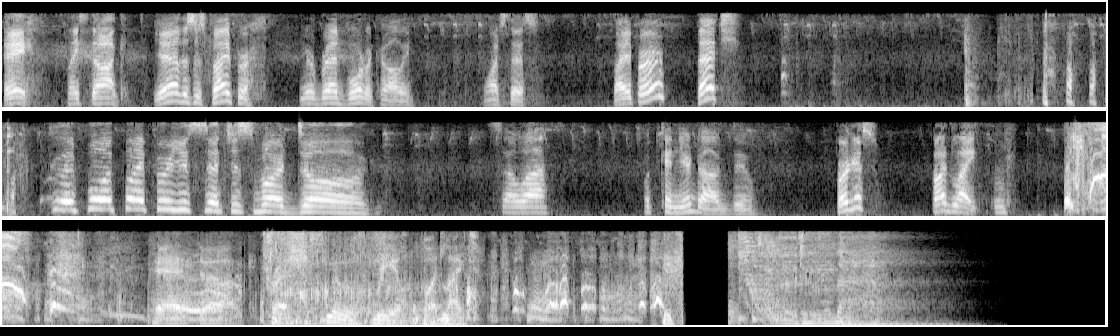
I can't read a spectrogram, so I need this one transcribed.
Hey, nice dog. Yeah, this is Piper, You're a bred border collie. Watch this. Piper, fetch. Good boy, Piper. You're such a smart dog. So, uh, what can your dog do? Fergus, Bud Light. Head dog. Fresh, smooth, real Bud Light.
